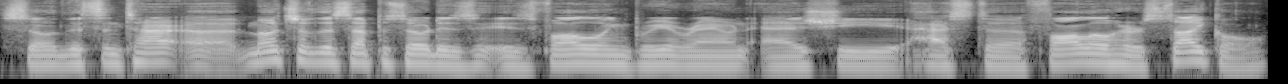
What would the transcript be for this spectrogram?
So this entire uh, much of this episode is is following Brie around as she has to follow her cycle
